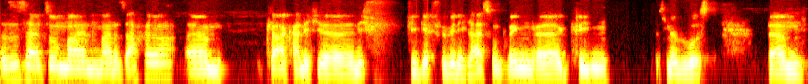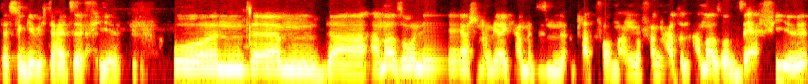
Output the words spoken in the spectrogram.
das ist halt so mein, meine Sache. Ähm, klar kann ich äh, nicht viel Geld für wenig Leistung bringen, äh, kriegen, ist mir bewusst. Ähm, deswegen gebe ich da halt sehr viel. Und ähm, da Amazon ja schon in Amerika mit diesen Plattformen angefangen hat und Amazon sehr viel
